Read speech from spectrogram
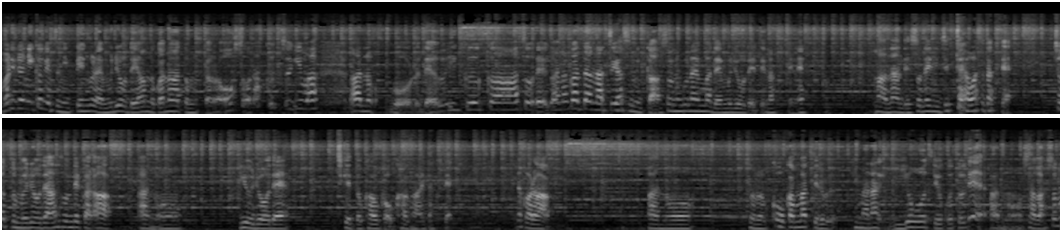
割と2ヶ月に1遍ぐらい無料でやんのかなと思ったらおそらく次はあのゴールデンウィークかそれがなかったら夏休みかそのぐらいまで無料でってなくてね。まあなんでそれに絶対合わせたくてちょっと無料で遊んでからあの有料でチケット買うかを考えたくて。だからあのその交換待ってる暇ないよっていうことであの探その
